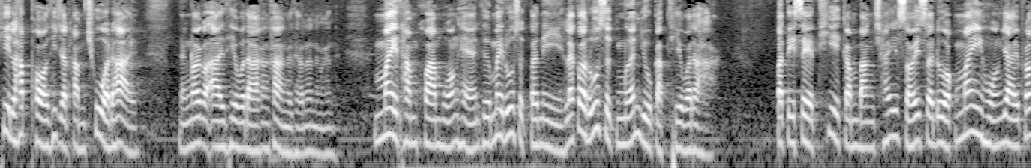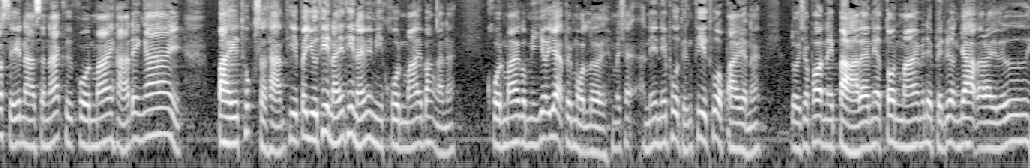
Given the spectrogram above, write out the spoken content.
ที่รับพอที่จะทำชั่วได้ อย่างน้อยก็อายเทวดาข้างๆกันแถวนั้นเหมือนกันไม่ทำความหวงแหนคือไม่รู้สึกตนีแล้วก็รู้สึกเหมือนอยู่กับเทวดา ปฏิเสธที่กำบังใช้สอยสะดวกไม่ห่วงใยเพราะเสนาสนะคือโคนไม้หาได้ง่าย ไปทุกสถานที่ไปอยู่ที่ไหนที่ไหนไม่มีโคนไม้บ้างอะนะ คนไม้ก็มีเยอะแยะไปหมดเลยไม่ใช่อันนี้นี่พูดถึงที่ทั่วไปอะนะโดยเฉพาะในป่าแล้วเนี่ยต้นไม้ไม่ได้เป็นเรื่องยากอะไรเลย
